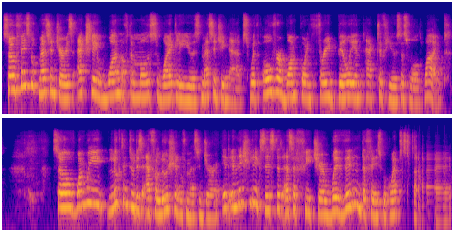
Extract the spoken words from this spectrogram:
So Facebook Messenger is actually one of the most widely used messaging apps with over 1.3 billion active users worldwide. So when we looked into this evolution of Messenger, it initially existed as a feature within the Facebook website.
